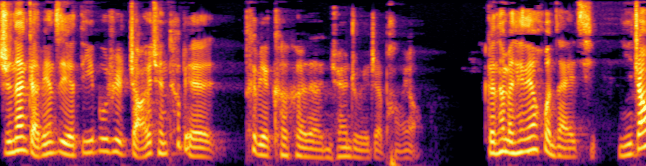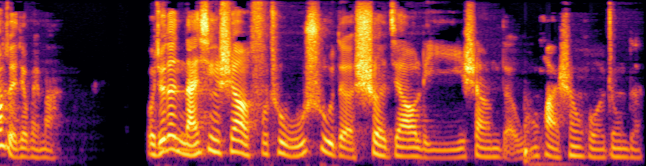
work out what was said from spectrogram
直男改变自己的第一步是找一群特别特别苛刻的女权主义者朋友，跟他们天天混在一起。你一张嘴就被骂。我觉得男性是要付出无数的社交礼仪上的文化生活中的，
